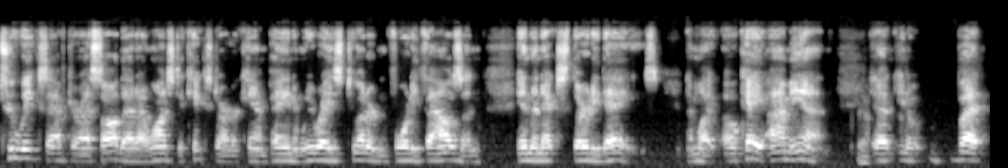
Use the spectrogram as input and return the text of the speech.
two weeks after i saw that i launched a kickstarter campaign and we raised 240000 in the next 30 days i'm like okay i'm in yeah. you know but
